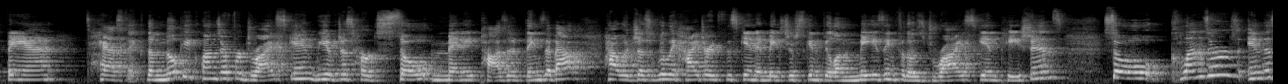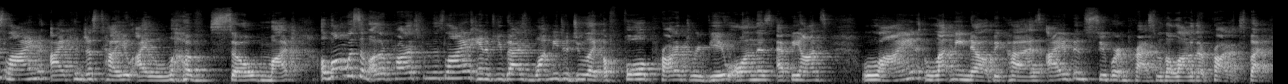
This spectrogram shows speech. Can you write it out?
fantastic. The Milky Cleanser for dry skin, we have just heard so many positive things about how it just really hydrates the skin and makes your skin feel amazing for those dry skin patients. So cleansers in this line, I can just tell you I love so much, along with some other products from this line. And if you guys want me to do like a full product review on this Epionce line, let me know because I have been super impressed with a lot of their products. But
